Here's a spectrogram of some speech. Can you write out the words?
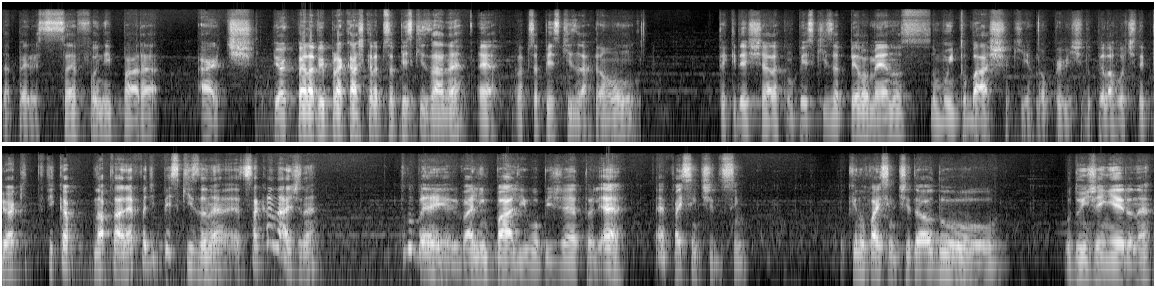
Da Persephone para arte. Pior que pra ela vir pra cá, acho que ela precisa pesquisar, né? É, ela precisa pesquisar. Então, tem que deixar ela com pesquisa pelo menos no muito baixo aqui. Não permitido pela rotina. Pior que fica na tarefa de pesquisa, né? É sacanagem, né? Tudo bem, vai limpar ali o objeto ali. É, é, faz sentido sim. O que não faz sentido é o do. O do engenheiro, né?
